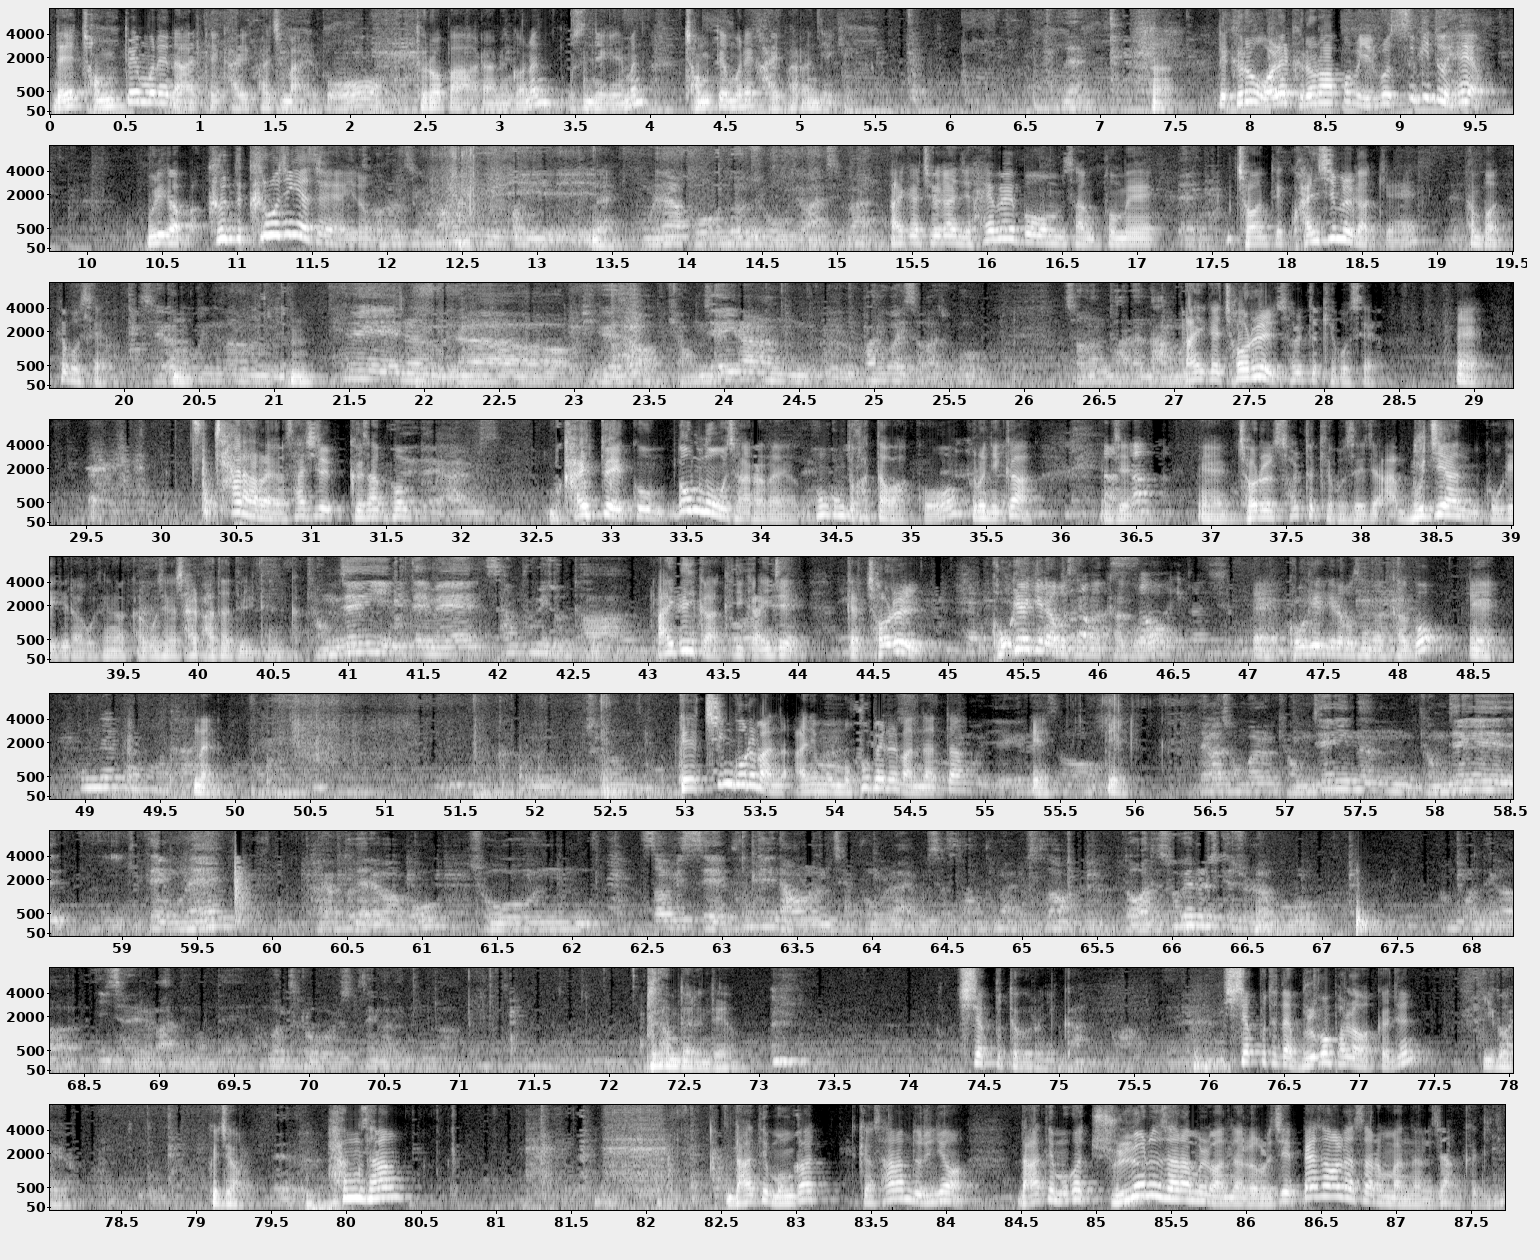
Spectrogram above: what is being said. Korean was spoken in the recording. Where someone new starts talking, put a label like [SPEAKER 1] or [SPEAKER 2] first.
[SPEAKER 1] 내 정 때문에 나한테 가입하지 말고 들어봐라는 거는 무슨 얘기냐면 정 때문에 가입하라는 얘기예요.
[SPEAKER 2] 네.
[SPEAKER 1] 어. 근데 그런 원래 그런 화법을 일부러 쓰기도 해요. 우리가 막 근데 크로징에서 해 이런 거.
[SPEAKER 2] 저는 지금 사모님이
[SPEAKER 1] 네.
[SPEAKER 2] 우리나라 보험도 좋은 게 많지만
[SPEAKER 1] 아, 그러니까 제가 이제 해외 보험 상품에
[SPEAKER 2] 네.
[SPEAKER 1] 저한테 관심을 갖게 한번 해보세요.
[SPEAKER 2] 제가 하고 있는 거는 해외에는 우리나라 비교해서 경쟁이라는 그 화두가 있어가지고 저는 다른 아무
[SPEAKER 1] 아니, 그러니까 저를 설득해 보세요. 예. 잘 알아요. 사실 그 상품
[SPEAKER 2] 네, 네.
[SPEAKER 1] 뭐 가입도 했고 너무 너무 잘 알아요. 홍콩도 갔다 왔고 그러니까 이제 예, 저를 설득해 보세요. 이제 아, 무지한 고객이라고 생각하고 제가 잘 받아들일 테니까.
[SPEAKER 2] 경쟁이 있기 때문에 상품이 좋다.
[SPEAKER 1] 아니 그러니까 그러니까 이제 그러니까 저를 고객이라고 생각하고
[SPEAKER 3] 이런 식으로
[SPEAKER 1] 예, 고객이라고 생각하고 예,
[SPEAKER 3] 국내 보험 다
[SPEAKER 1] 네.
[SPEAKER 2] 그 저는
[SPEAKER 1] 그냥 친구를 만나 아니면 뭐 후배를 만났다.
[SPEAKER 2] 얘기를
[SPEAKER 1] 예,
[SPEAKER 2] 해서
[SPEAKER 1] 예.
[SPEAKER 2] 내가 정말로 경쟁 있는 경쟁에 있기 때문에 가격도 내려가고 좋은 서비스에 품질이 나오는 제품을 알고 있어서 상품을 알고 있어서 너한테 소개를 시켜주려고 한번 내가 이 자리를 만든 건데 한번 들어볼 생각이 든가.
[SPEAKER 1] 부담되는데요. 시작부터 그러니까.
[SPEAKER 2] 아, 네.
[SPEAKER 1] 시작부터 내가 물건 팔러 왔거든. 이거예요. 그죠?
[SPEAKER 2] 네.
[SPEAKER 1] 항상 나한테 뭔가 그러니까 사람들은요 나한테 뭔가 주려는 사람을 만나려 그러지 뺏어가려는 사람 만나지 않거든요.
